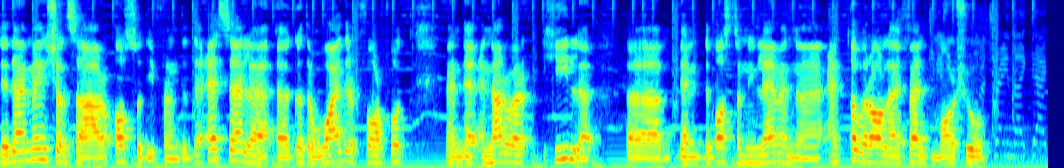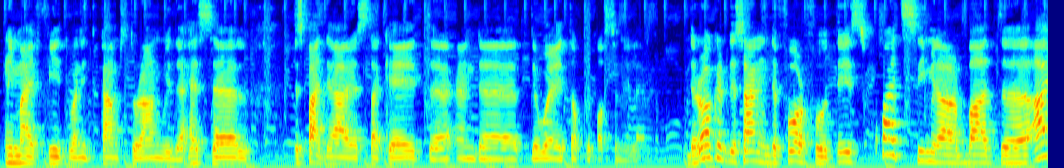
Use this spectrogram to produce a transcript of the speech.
The dimensions are also different. The SL got a wider forefoot and a narrower heel than the Boston 11 and overall I felt more shoe in my feet when it comes to run with the SL despite the higher height uh, and uh, the weight of the Boston 11. The rocker design in the forefoot is quite similar, but uh, I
